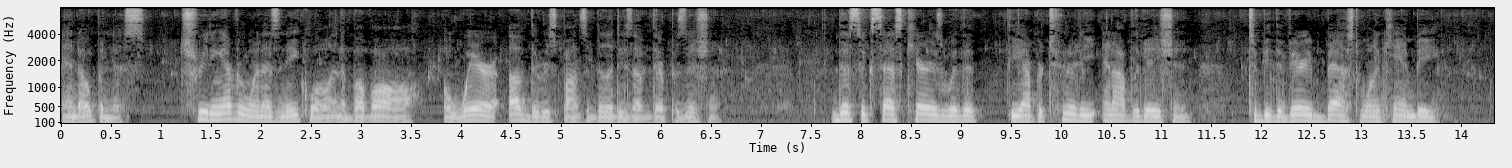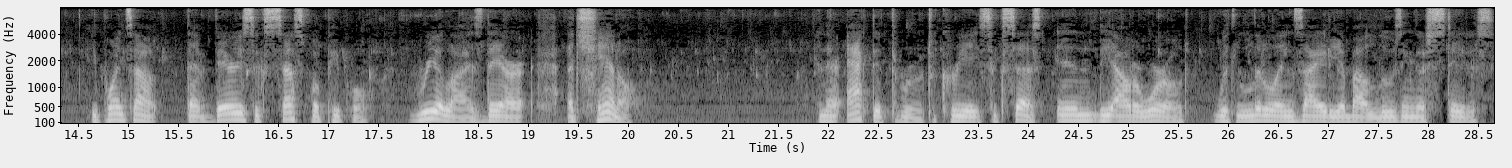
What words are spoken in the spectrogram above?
and openness, treating everyone as an equal and above all aware of the responsibilities of their position. This success carries with it the opportunity and obligation to be the very best one can be. He points out that very successful people realize they are a channel and they're acted through to create success in the outer world with little anxiety about losing their status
